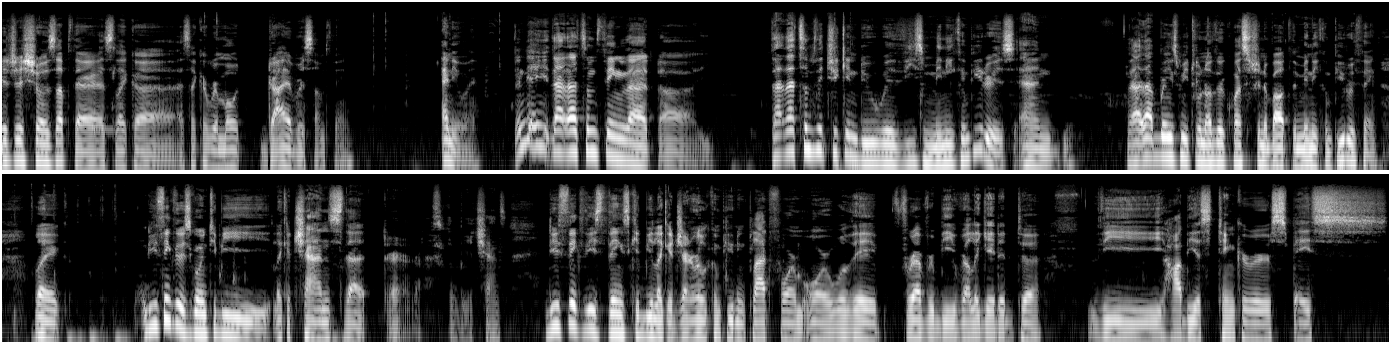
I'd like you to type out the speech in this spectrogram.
It just shows up there as like a as like a remote drive or something. Anyway, and yeah, that that's something that uh that that's something that you can do with these mini computers, and that that brings me to another question about the mini computer thing. Like, do you think there's going to be like a chance that there's going to be a chance? Do you think these things could be like a general computing platform, or will they forever be relegated to the hobbyist tinkerer space?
